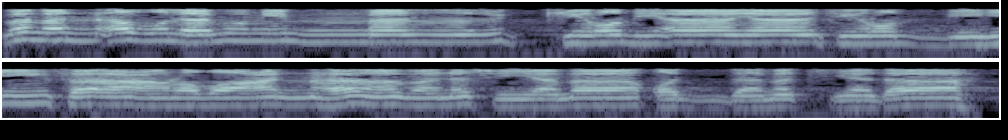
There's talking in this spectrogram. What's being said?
ومن أظلم ممن ذكر بآيات ربه فأعرض عنها ونسي ما قدمت يداه.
